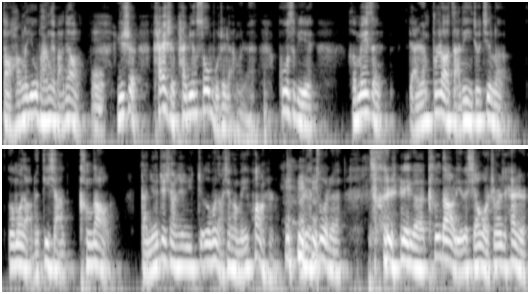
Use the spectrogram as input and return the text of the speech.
导航的 U 盘给拔掉了。嗯，于是开始派兵搜捕这两个人。古斯比和 Mason 俩人不知道咋地就进了恶魔岛的地下坑道了，感觉这像是这恶魔岛像个煤矿似的，而且坐着 坐着那个坑道里的小火车就开始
